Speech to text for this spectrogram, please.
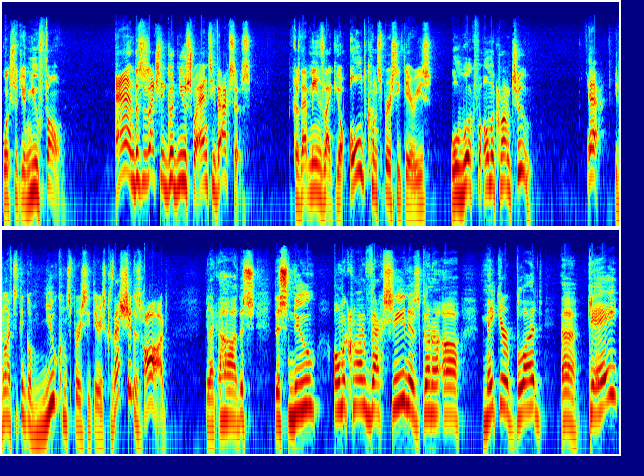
works with your new phone. And this is actually good news for anti vaxxers because that means like your old conspiracy theories will work for Omicron too. Yeah, you don't have to think of new conspiracy theories because that shit is hard be like, ah, oh, this this new Omicron vaccine is gonna uh, make your blood uh, gay.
